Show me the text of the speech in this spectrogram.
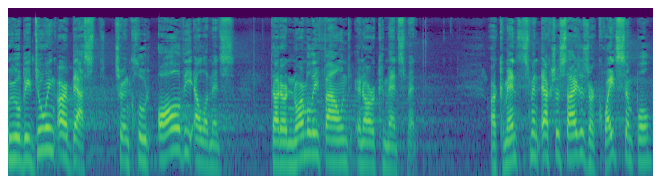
We will be doing our best to include all the elements that are normally found in our commencement. Our commencement exercises are quite simple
